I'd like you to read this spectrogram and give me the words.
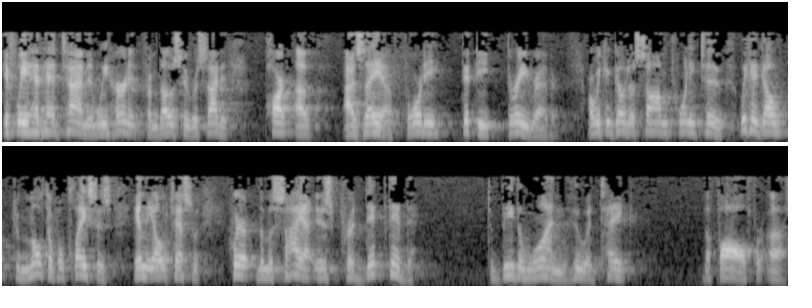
If we had had time, and we heard it from those who recited part of Isaiah 40, 53 rather, or we could go to Psalm 22. We could go to multiple places in the Old Testament where the Messiah is predicted to be the one who would take the fall for us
